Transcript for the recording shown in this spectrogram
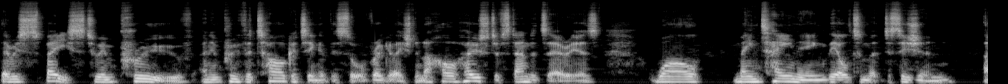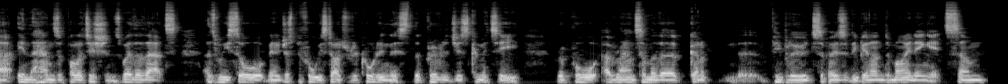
there is space to improve and improve the targeting of this sort of regulation in a whole host of standards areas, while maintaining the ultimate decision uh, in the hands of politicians, whether that's, as we saw you know, just before we started recording this, the Privileges Committee report around some of the kind of uh, people who had supposedly been undermining its um,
